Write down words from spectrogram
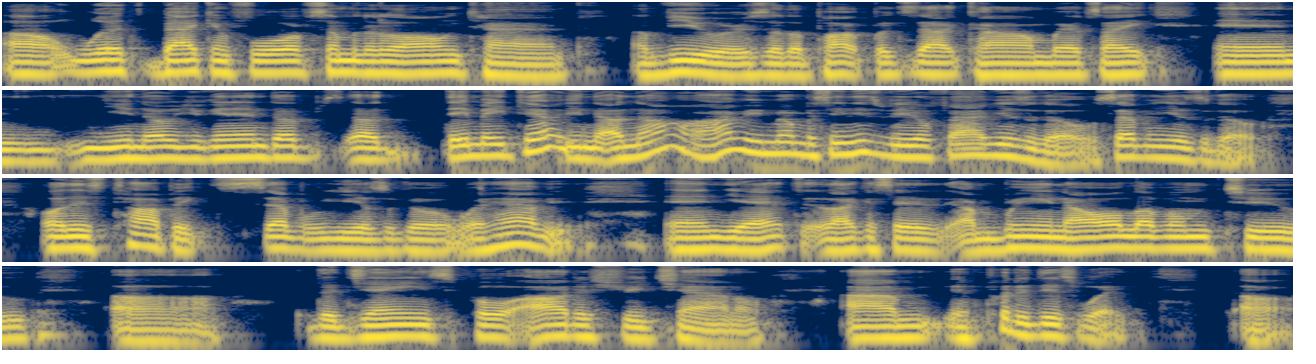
uh, with back and forth some of the long time uh, viewers of the PocBooks.com website, and you know you can end up. Uh, they may tell you, "No, no, I remember seeing this video five years ago, seven years ago." or this topic several years ago, what have you. And yet, like I said, I'm bringing all of them to uh, the James Poe Artistry channel. Um, and put it this way, uh,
